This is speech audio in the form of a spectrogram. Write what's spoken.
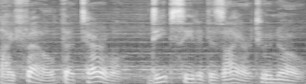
I felt that terrible, deep-seated desire to know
